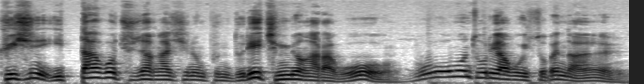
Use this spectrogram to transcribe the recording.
귀신이 있다고 주장하시는 분들이 증명하라고. 뭐뭔 소리 하고 있어 맨날.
